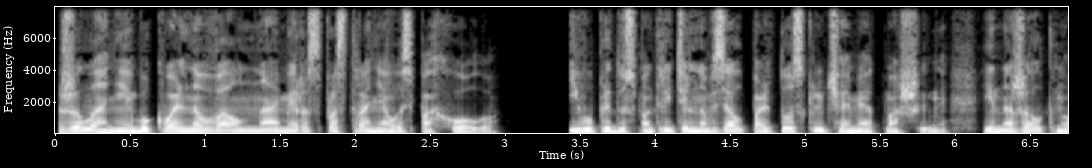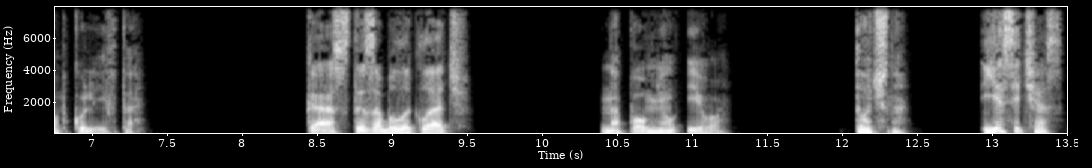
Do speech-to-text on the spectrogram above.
Желание буквально волнами распространялось по холлу. Иво предусмотрительно взял пальто с ключами от машины и нажал кнопку лифта. «Кас, ты забыла клатч!» — напомнил Иво. «Точно. Я сейчас».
